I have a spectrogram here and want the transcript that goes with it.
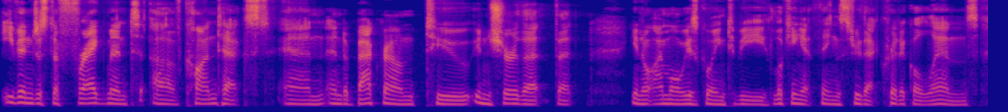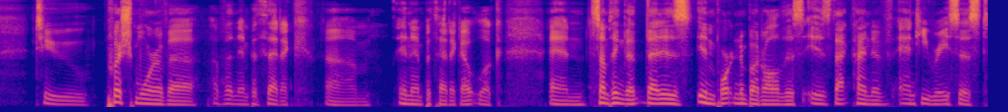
even just a fragment of context and and a background to ensure that that you know i'm always going to be looking at things through that critical lens to push more of a of an empathetic um an empathetic outlook and something that that is important about all of this is that kind of anti-racist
